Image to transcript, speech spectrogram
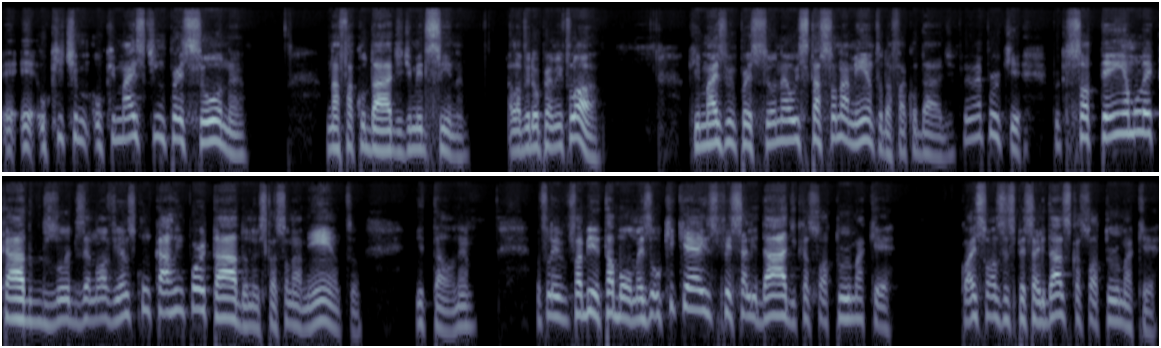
é, é, o, que te, o que mais te impressiona na faculdade de medicina? Ela virou para mim e falou, ó, que mais me impressiona é o estacionamento da faculdade. falei, mas por quê? Porque só tem a molecada dos 19 anos com carro importado no estacionamento e tal, né? Eu falei, Fabi, tá bom, mas o que, que é a especialidade que a sua turma quer? Quais são as especialidades que a sua turma quer?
